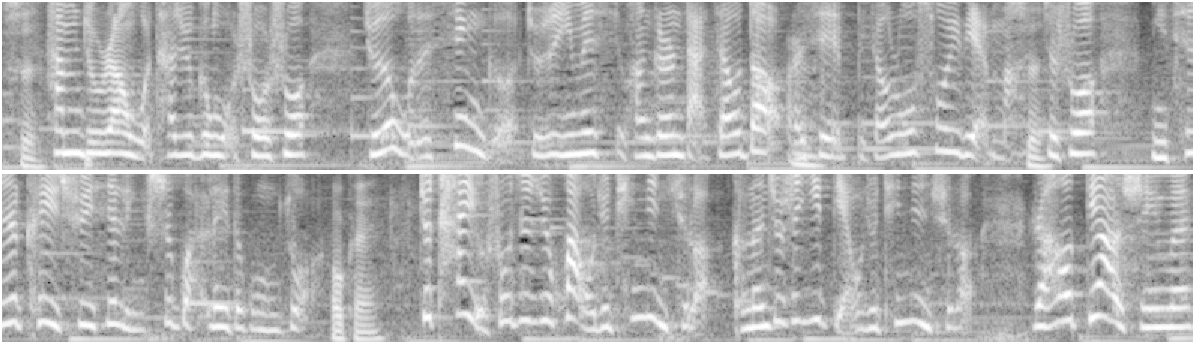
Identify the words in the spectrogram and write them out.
是。他们就让我，他就跟我说说，觉得我的性格就是因为喜欢跟人打交道，而且比较啰嗦一点嘛，是。就说你其实可以去一些领事馆类的工作。OK，就他有说这句话，我就听进去了，可能就是一点我就听进去了。然后第二是因为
